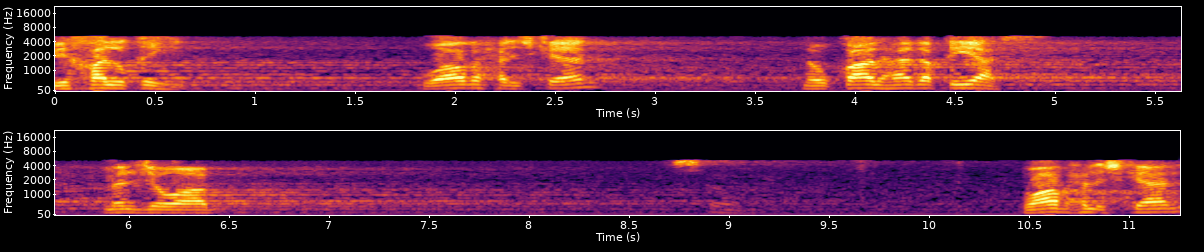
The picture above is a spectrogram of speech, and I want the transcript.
بخلقه. واضح الإشكال؟ لو قال هذا قياس ما الجواب؟ واضح الإشكال؟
